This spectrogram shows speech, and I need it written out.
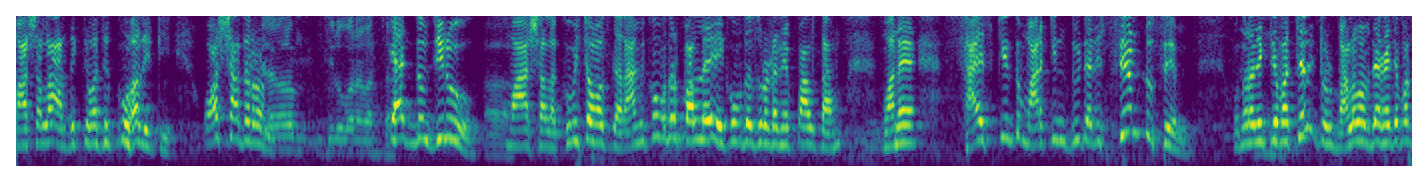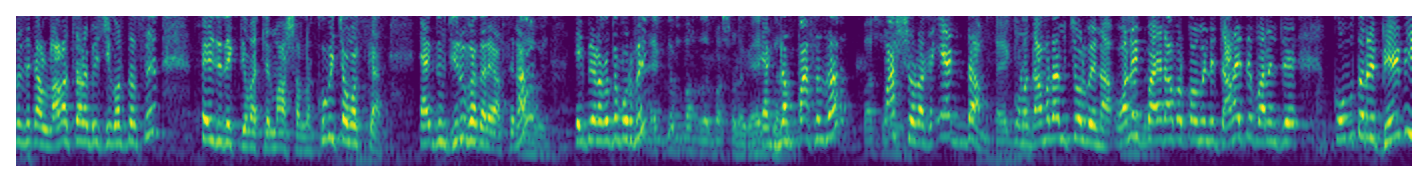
মার্শাল্লাহ আর দেখতে পাচ্ছেন কোয়ালিটি অসাধারণ। একদম জিরু। হ্যাঁ। মার্শাল্লাহ খুবই চমৎকার। আমি কবুতর পারলে এই কবুতর জোড়াটা নিয়ে পালতাম। মানে সাইজ কিন্তু মার্কিন দুইটারই সেম টু সেম ওনারা দেখতে পাচ্ছেন একটু ভালোভাবে দেখাইতে পারতেছে কারণ লড়াচাড়া বেশি করতেছে। এই যে দেখতে পাচ্ছেন মার্শাল্লাহ খুবই চমৎকার। একদম জিরো ফেদারে আছে না? হ্যাঁ এই পেয়ারা কত পড়বে? একদম 5500 টাকা একদম। পাঁচ হাজার পাঁচশো পাঁচশো টাকা একদম। কোনো দামাদামি চলবে না। অনেক বাইরে আবার কমেন্টে জানাইতে পারেন যে কবুতরের বেবি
